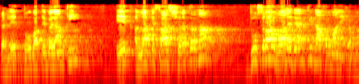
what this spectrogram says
پہلے دو باتیں بیان کی، ایک اللہ کے ساتھ شرک کرنا، دوسرا والدین کی نافرمانی کرنا۔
